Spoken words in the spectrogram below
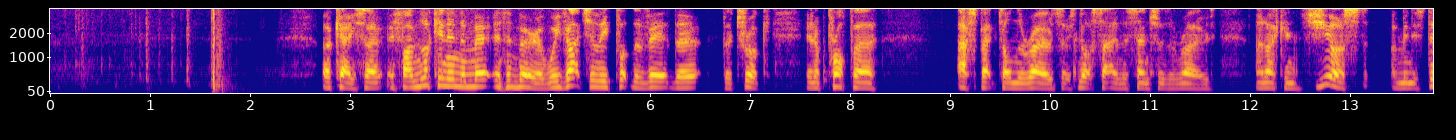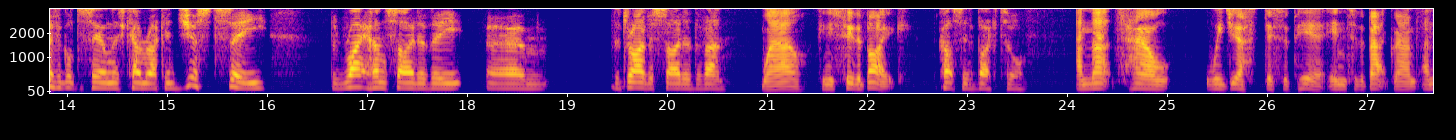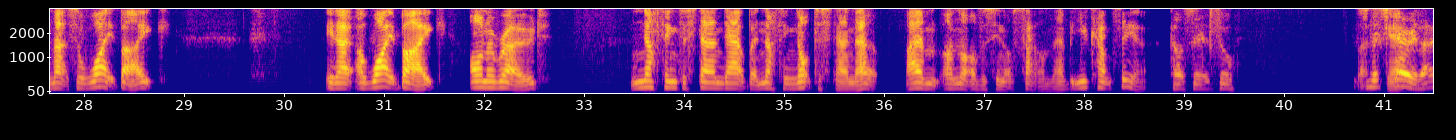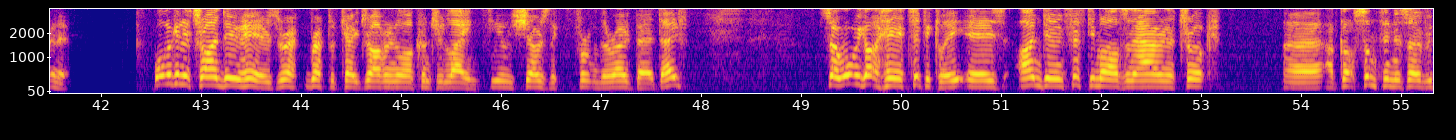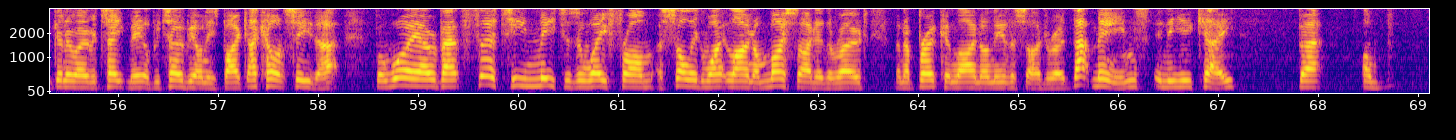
okay, so if I'm looking in the in the mirror, we've actually put the the the truck in a proper aspect on the road, so it's not sat in the centre of the road, and I can just, I mean, it's difficult to see on this camera. I can just see the right hand side of the um, the driver's side of the van. Wow. Can you see the bike? Can't see the bike at all. And that's how we just disappear into the background. And that's a white bike. You know, a white bike on a road, nothing to stand out, but nothing not to stand out. I am I'm not obviously not sat on there, but you can't see it. Can't see it at all. It's That's a bit scary, that isn't it? What we're going to try and do here is re- replicate driving along a country lane. If you shows the front of the road there, Dave. So what we got here typically is I'm doing 50 miles an hour in a truck. Uh, I've got something that's over going to overtake me. It'll be Toby on his bike. I can't see that, but we are about 13 meters away from a solid white line on my side of the road and a broken line on the other side of the road. That means in the UK that on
